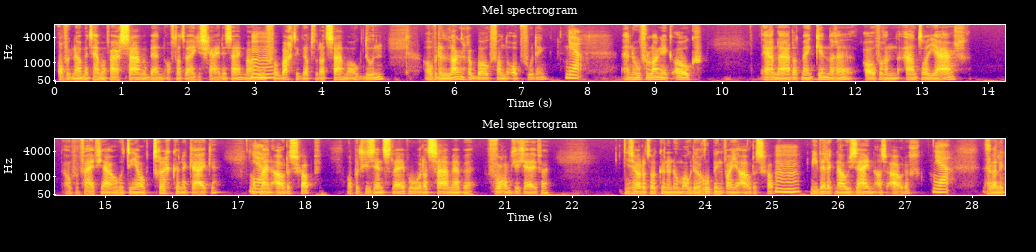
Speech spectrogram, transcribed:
of ik nou met hem of haar samen ben, of dat wij gescheiden zijn, maar hoe verwacht ik dat we dat samen ook doen? Over de langere boog van de opvoeding. ja, En hoe verlang ik ook ernaar dat mijn kinderen over een aantal jaar, over vijf jaar, over tien jaar ook terug kunnen kijken op Ja. mijn ouderschap, op het gezinsleven, hoe we dat samen hebben vormgegeven. Je zou dat wel kunnen noemen, ook de roeping van je ouderschap. Wie wil ik nou zijn als ouder? ja, En welk,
